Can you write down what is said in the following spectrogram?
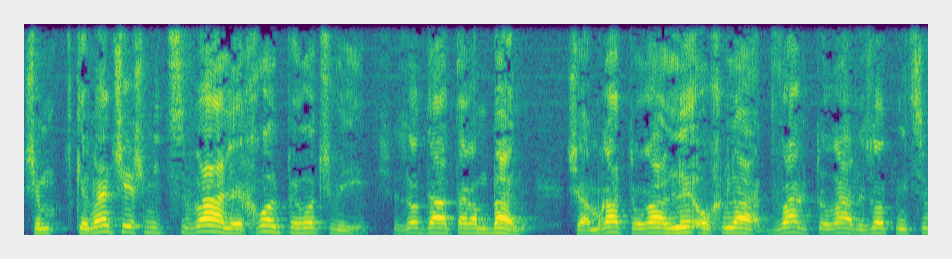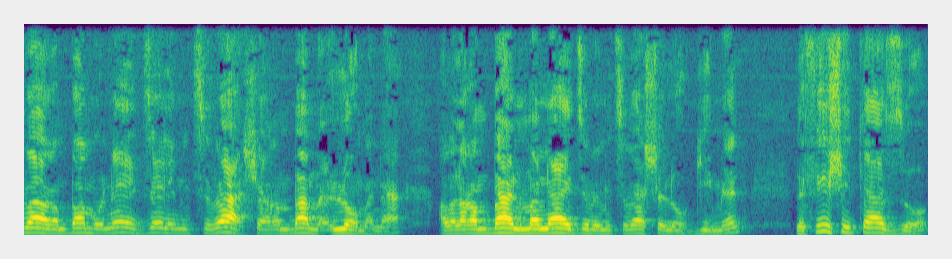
שכיוון שיש מצווה לאכול פירות שביעית, שזאת דעת הרמב"ן, שאמרה תורה לאוכלה דבר תורה וזאת מצווה, הרמב"ם מונה את זה למצווה שהרמב"ם לא מנה, אבל הרמב"ן מנה את זה במצווה שלו ג', לפי שיטה זו,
